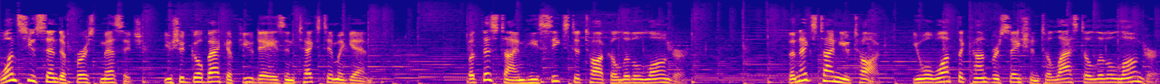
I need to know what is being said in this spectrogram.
Once you send a first message, you should go back a few days and text him again. But this time he seeks to talk a little longer. The next time you talk, you will want the conversation to last a little longer.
